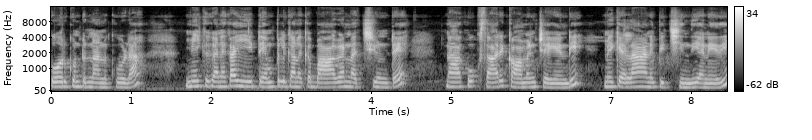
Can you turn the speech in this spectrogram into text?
కోరుకుంటున్నాను కూడా. మీకు కనుక ఈ టెంపుల్ కనుక బాగా నచ్చి ఉంటే నాకు ఒకసారి కామెంట్ చేయండి. మీకు ఎలా అనిపించింది అనేది.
